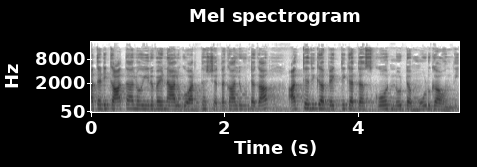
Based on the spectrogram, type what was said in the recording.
అతడి ఖాతాలో ఇరవై నాలుగు అర్ధ శతకాలు ఉండగా అత్యధిక వ్యక్తిగత స్కోర్ నూట మూడుగా ఉంది.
